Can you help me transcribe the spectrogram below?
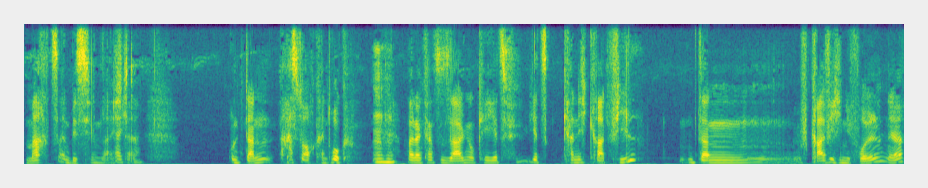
macht es ein bisschen leichter. Leichter. Und dann hast du auch keinen Druck. Mhm. Weil dann kannst du sagen, okay, jetzt, jetzt kann ich gerade viel, dann greife ich in die Vollen, ja.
